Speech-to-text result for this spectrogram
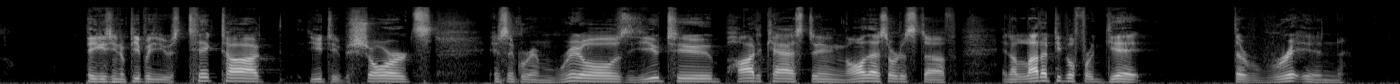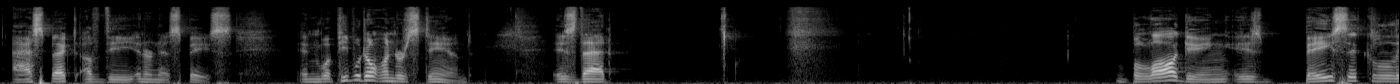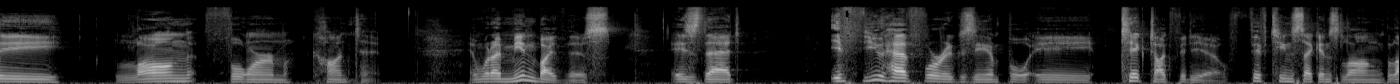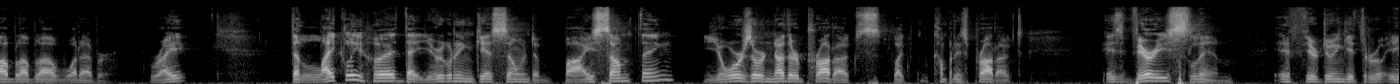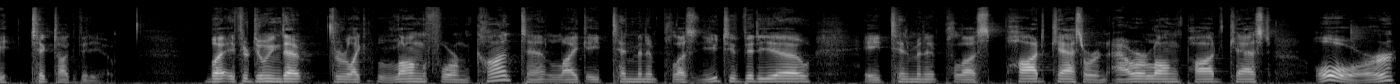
Because, you know, people use TikTok, YouTube Shorts, Instagram Reels, YouTube, podcasting, all that sort of stuff. And a lot of people forget the written aspect of the internet space. And what people don't understand is that blogging is basically long form content. And what I mean by this is that if you have, for example, a TikTok video, 15 seconds long, blah, blah, blah, whatever, right? The likelihood that you're going to get someone to buy something yours or another products, like company's product, is very slim if you're doing it through a TikTok video. But if you're doing that through like long form content, like a 10 minute plus YouTube video, a 10 minute plus podcast, or an hour long podcast, or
